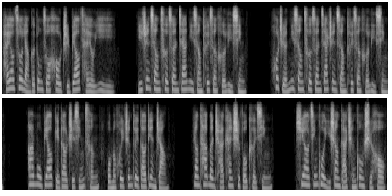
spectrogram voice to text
还要做两个动作后指标才有意义：一正向测算加逆向推算合理性，或者逆向测算加正向推算合理性。二目标给到执行层，我们会针对到店长。让他们查看是否可行，需要经过以上达成共识后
